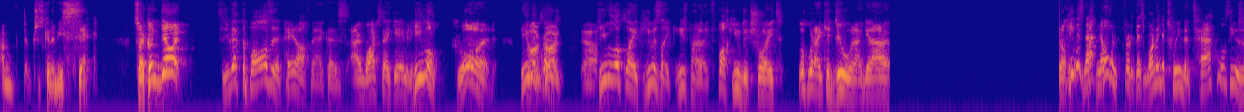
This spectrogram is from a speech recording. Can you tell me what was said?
I'm just gonna be sick. So I couldn't do it. So you got the balls and it paid off, man. Because I watched that game and he looked good. He, he looked, looked like, good. Yeah. He looked like he was like he's probably like fuck you, Detroit. Look what I could do when I get out of he was not known for this running between the tackles. He was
